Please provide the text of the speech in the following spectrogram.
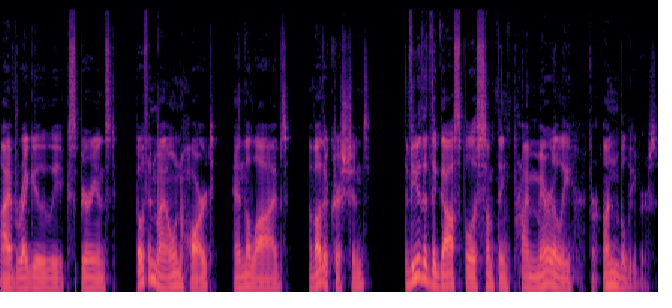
I have regularly experienced, both in my own heart and the lives of other Christians, the view that the gospel is something primarily for unbelievers.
